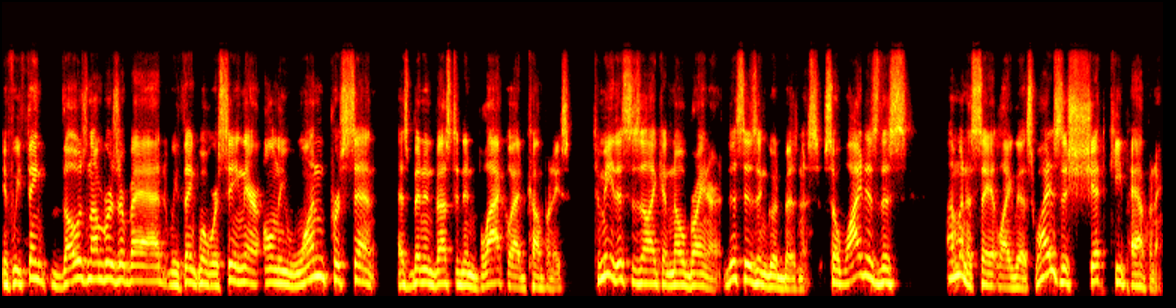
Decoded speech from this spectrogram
if we think those numbers are bad, we think what we're seeing there, only 1% has been invested in black led companies to me, this is like a no brainer. This isn't good business. So why does this, I'm going to say it like this, why does this shit keep happening?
